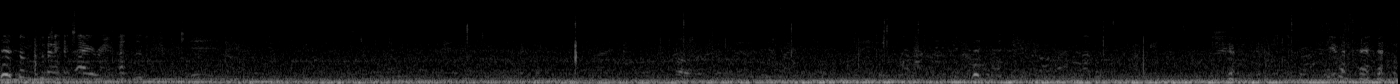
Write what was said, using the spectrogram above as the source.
but I ran.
